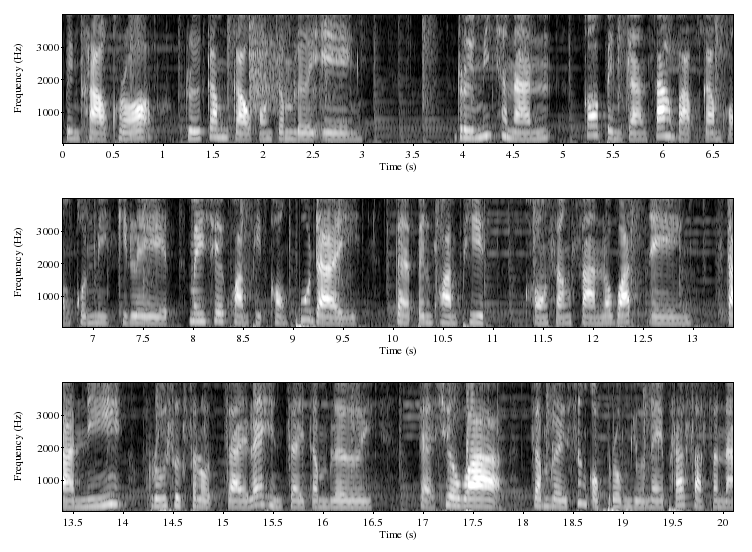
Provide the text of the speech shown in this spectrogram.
เป็นคราวเคราะห์หรือกรรมเก่าของจำเลยเอง หรือมิฉะนั้นก็เป็นการสร้างบาปกรรมของคนมีกิเลส ไม่ใช่ความผิดของผู้ใด แต่เป็นความผิดของสังสารวัฏเองศาลนี้รู้สึกสลดใจและเห็นใจจำเลย แต่เชื่อว่า จำเลยซึ่งอบรมอยู่ในพระศาสนา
